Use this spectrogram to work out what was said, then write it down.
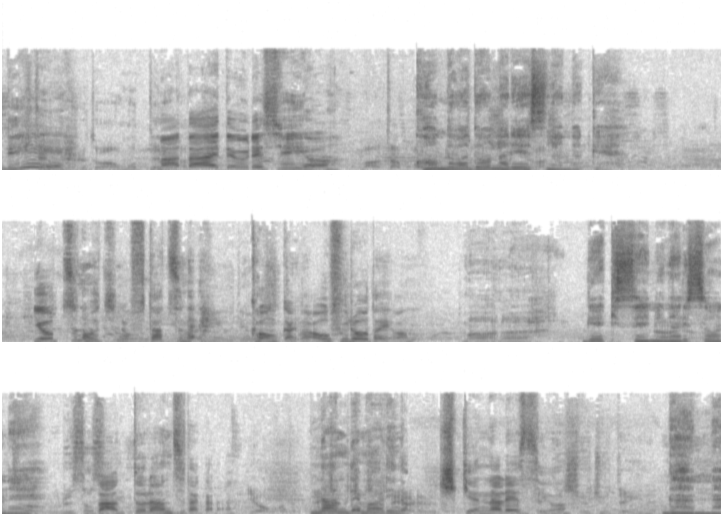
リーまた会えて嬉しいよ。今度はどんなレースなんだっけ？4つのうちの2つ目今回はオフロードよ。まあな激戦になりそうね。バッドランズだから。何でもありの危険なレースよ。ガンナー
